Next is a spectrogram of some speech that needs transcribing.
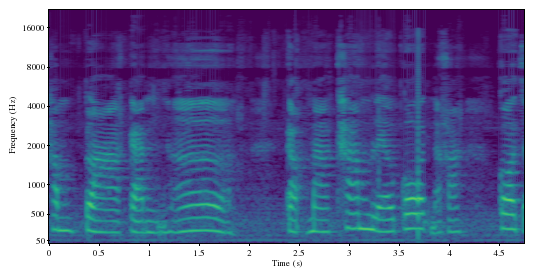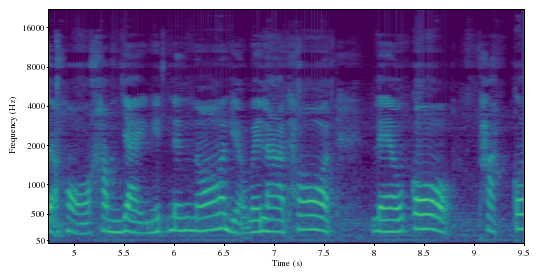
ทำปลากันเออกลับมาค่ำแล้วก็นะคะ ก็จะห่อคำใหญ่นิดนึงเนาะเดี๋ยวเวลาทอด แล้วก็ผักก็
